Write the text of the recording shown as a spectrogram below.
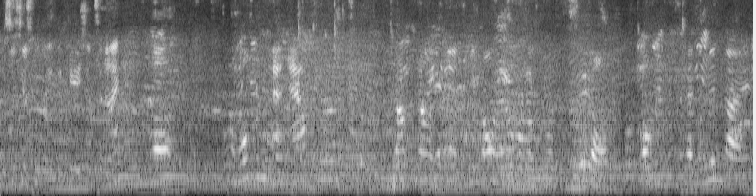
this is just for the occasion tonight. Uh, we're hoping that after Choptown ends, we can all head over next door to the sale, open from 10 to midnight.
